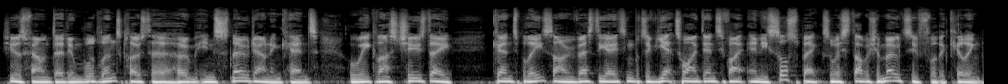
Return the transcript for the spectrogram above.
She was found dead in woodland close to her home in Snowdown in Kent, a week last Tuesday. Kent police are investigating but have yet to identify any suspects or establish a motive for the killing.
